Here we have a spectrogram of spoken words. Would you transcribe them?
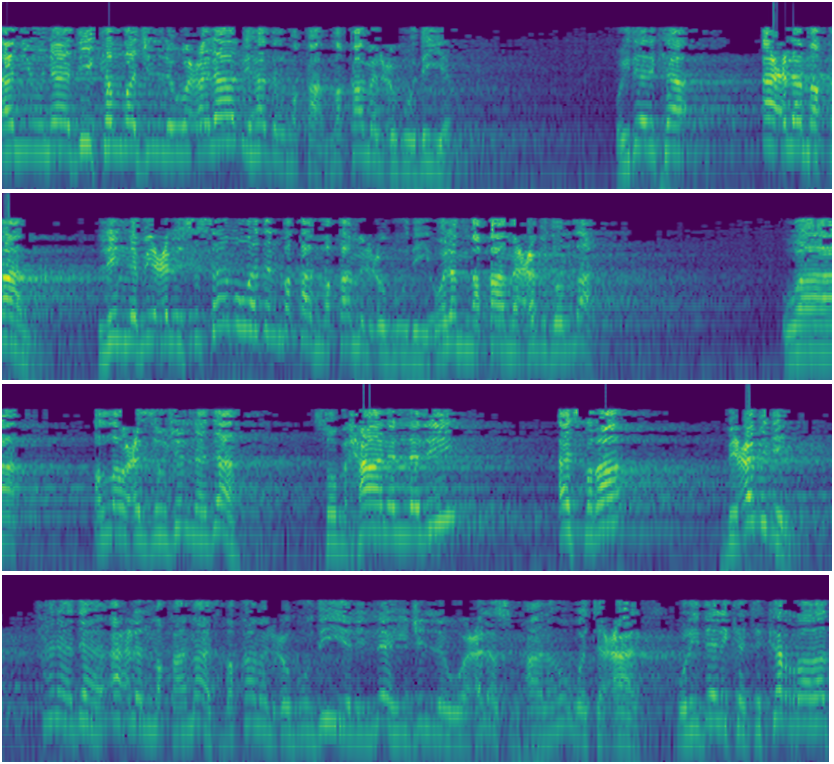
أن يناديك الله جل وعلا بهذا المقام مقام العبودية. ولذلك أعلى مقام للنبي عليه الصلاة والسلام هو هذا المقام مقام العبودية. ولما قام عبد الله والله عز وجل ناداه سبحان الذي أسرى بعبده. فناداه أعلى المقامات مقام العبودية لله جل وعلا سبحانه وتعالى. ولذلك تكررت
